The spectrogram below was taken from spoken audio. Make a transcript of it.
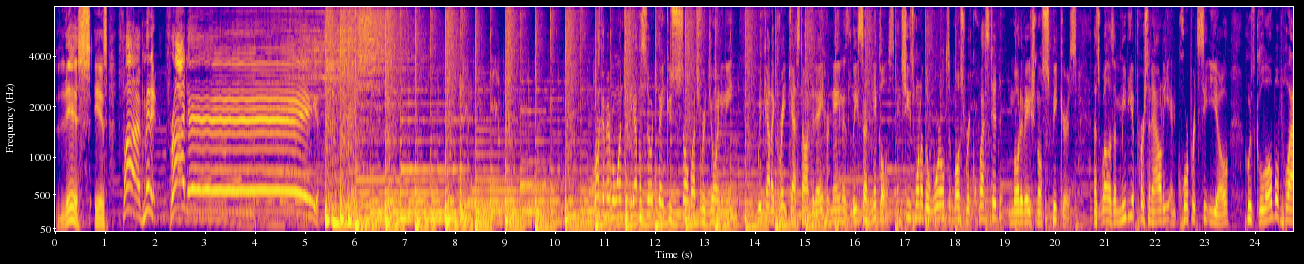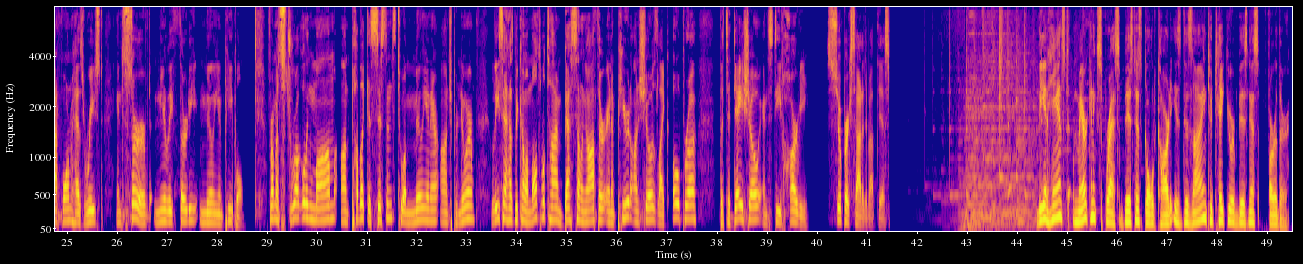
This is Five Minute Friday! Welcome, everyone, to the episode. Thank you so much for joining me. We've got a great guest on today. Her name is Lisa Nichols, and she's one of the world's most requested motivational speakers, as well as a media personality and corporate CEO whose global platform has reached and served nearly 30 million people. From a struggling mom on public assistance to a millionaire entrepreneur, Lisa has become a multiple time best selling author and appeared on shows like Oprah, The Today Show, and Steve Harvey. Super excited about this. The enhanced American Express Business Gold Card is designed to take your business further.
